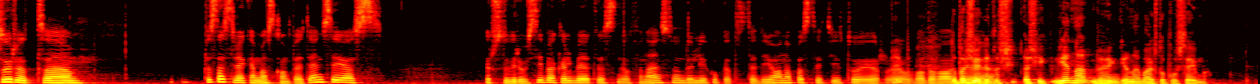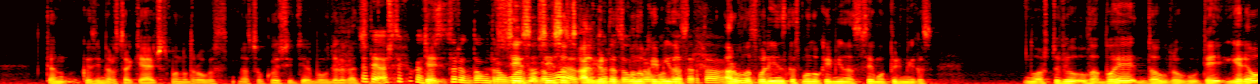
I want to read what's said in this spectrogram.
turit a, visas reikiamas kompetencijas ir su vyriausybė kalbėtis dėl finansinių dalykų, kad stadioną pastatytų ir vadovauti. Dabar žiūrėkit, aš, aš kiekvieną, beveik dieną vaikšto po Seimą. Ten Kazimieras Sarkevičius, mano draugas, mes su klausytėjai, aš buvau delegacija. Tai aš tikiu, kad jūs turite daug draugų. Seisas Algirdas, mano kaimynas. ir Arūnas Valinskas, mano kaimynas, Seimo pirmininkas. Nu, aš turiu labai daug draugų. Tai geriau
